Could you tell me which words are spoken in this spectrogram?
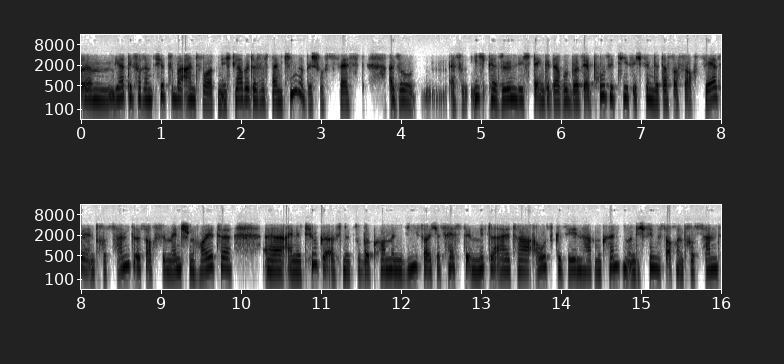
ähm, ja differenziert zu beantworten. Ich glaube, das ist beim Kinderbischofsfest. Also, also ich persönlich denke darüber sehr positiv. Ich finde, dass das auch sehr, sehr interessant ist, auch für Menschen heute äh, eine Tür geöffnet zu bekommen, wie solche Feste im Mittelalter ausgesehen haben könnten. Und ich finde es auch interessant,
